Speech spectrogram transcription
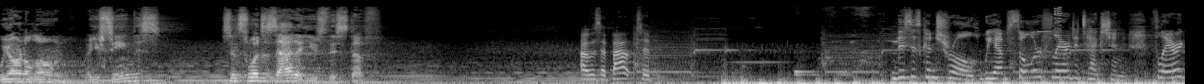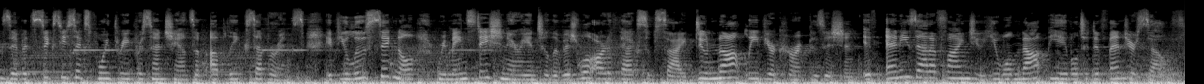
We aren't alone. Are you seeing this? Since when does XADA use this stuff? I was about to. This is Control. We have solar flare detection. Flare exhibits 66.3% chance of uplink severance. If you lose signal, remain stationary until the visual artifacts subside. Do not leave your current position. If any XADA find you, you will not be able to defend yourself.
